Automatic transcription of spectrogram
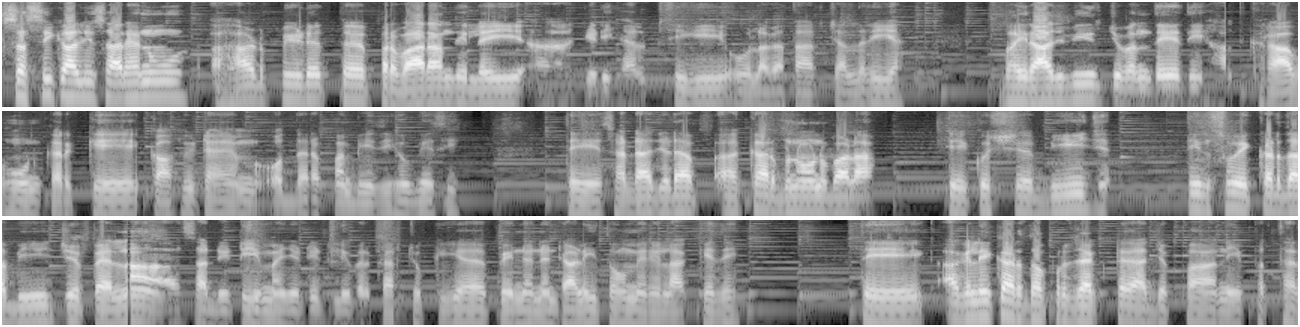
ਸਤਿ ਸ੍ਰੀ ਅਕਾਲ ਜੀ ਸਾਰਿਆਂ ਨੂੰ। ਹੜ੍ਹ ਪੀੜਤ ਪਰਿਵਾਰਾਂ ਦੇ ਲਈ ਜਿਹੜੀ ਹੈਲਪ ਸੀਗੀ, ਉਹ ਲਗਾਤਾਰ ਚੱਲ ਰਹੀ ਹੈ। ਭਾਈ ਰਾਜਵੀਰ ਜਵੰਦੇ ਦੀ ਹਾਲਤ ਖਰਾਬ ਹੋਣ ਕਰਕੇ ਕਾਫੀ ਟਾਈਮ ਉਧਰ ਆਪਾਂ ਬਿਜ਼ੀ ਹੋ ਗਏ ਸੀ। ਤੇ ਸਾਡਾ ਜਿਹੜਾ ਘਰ ਬਣਾਉਣ ਵਾਲਾ ਤੇ ਕੁਝ ਬੀਜ 300 ਏਕੜ ਦਾ ਬੀਜ ਪਹਿਲਾਂ ਸਾਡੀ ਟੀਮ ਹੈ ਜਿਹੜੀ ਡਿਲੀਵਰ ਕਰ ਚੁੱਕੀ ਹੈ ਪਿੰਡ ਨੰਡਾਲੀ ਤੋਂ ਮੇਰੇ ਇਲਾਕੇ ਦੇ। ਤੇ ਅਗਲੇ ਘਰ ਦਾ ਪ੍ਰੋਜੈਕਟ ਅੱਜ ਆਪਾਂ ਨੀਂਹ ਪੱਥਰ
